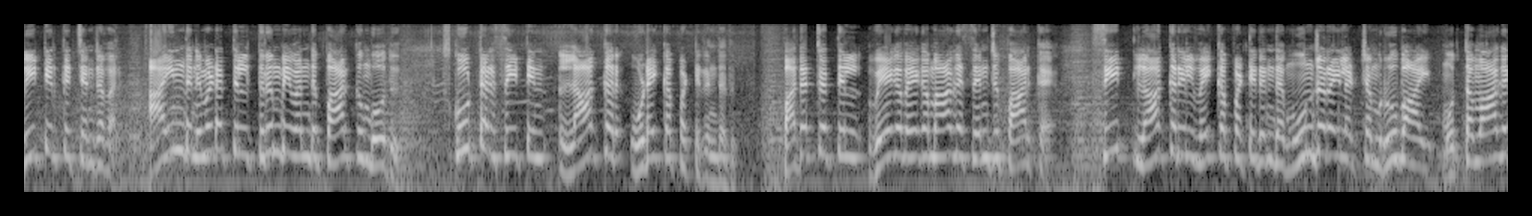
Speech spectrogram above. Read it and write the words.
வீட்டிற்கு சென்றவர் ஐந்து நிமிடத்தில் திரும்பி வந்து பார்க்கும்போது ஸ்கூட்டர் சீட்டின் லாக்கர் உடைக்கப்பட்டிருந்தது. பதற்றத்தில் வேக வேகமாக சென்று பார்க்க சீட் லாக்கரில் வைக்கப்பட்டிருந்த மூன்றரை லட்சம் ரூபாய் மொத்தமாக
